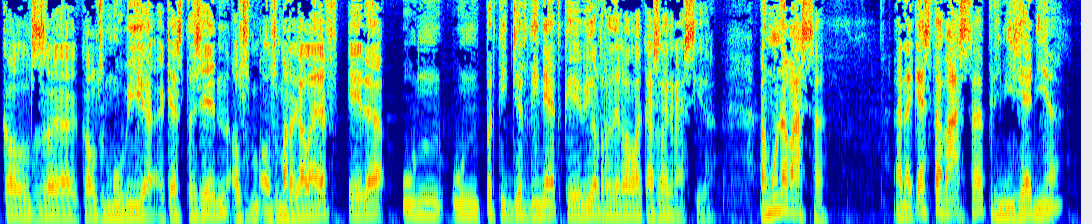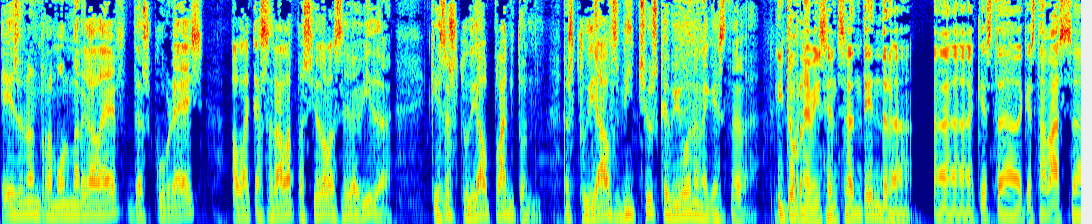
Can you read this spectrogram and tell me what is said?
que, els, eh, que els movia aquesta gent, els, els Margalef, era un, un petit jardinet que hi havia al darrere de la Casa Gràcia, amb una bassa. En aquesta bassa primigènia és on en Ramon Margalef descobreix a la que serà la passió de la seva vida, que és estudiar el plàncton, estudiar els bitxos que viuen en aquesta... I tornem, i sense entendre eh, aquesta, aquesta bassa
